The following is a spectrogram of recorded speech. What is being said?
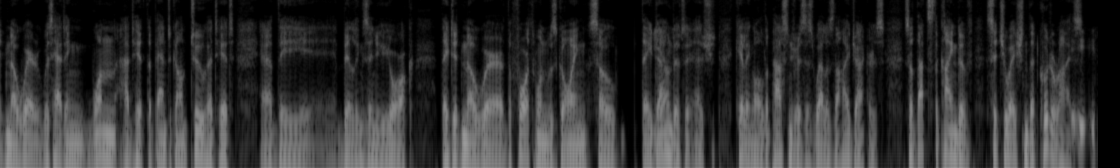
didn't know where it was heading. One had hit the Pentagon, two had hit uh, the buildings in New York. They didn't know where the fourth one was going, so they downed yeah. it, uh, sh- killing all the passengers as well as the hijackers. So that's the kind of situation that could arise. It's,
